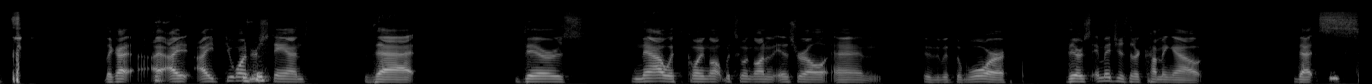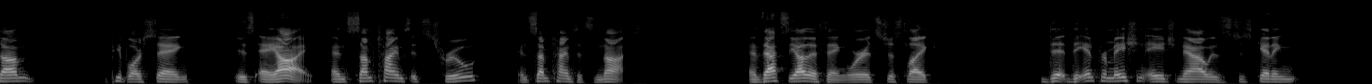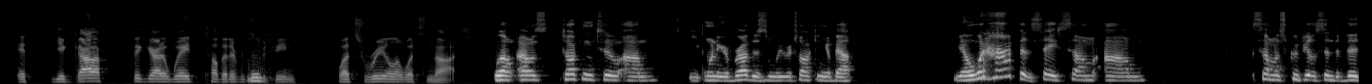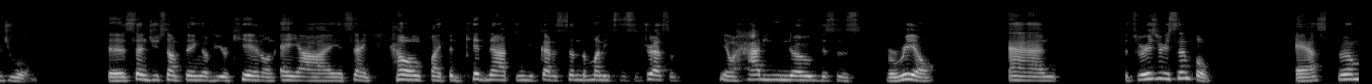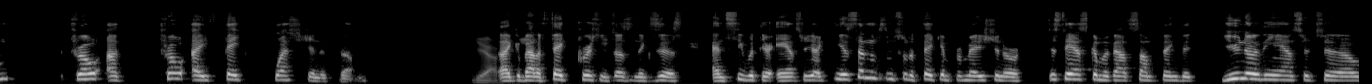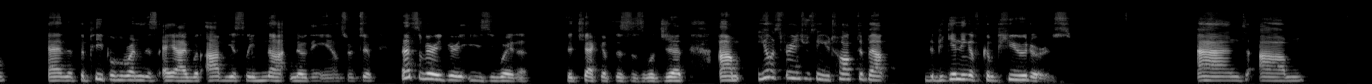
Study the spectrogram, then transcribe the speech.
Like I, I i i do mm-hmm. understand that there's now with going on what's going on in israel and with the war there's images that are coming out that some people are saying is ai and sometimes it's true and sometimes it's not and that's the other thing where it's just like the the information age now is just getting it's you gotta figure out a way to tell the difference Mm. between what's real and what's not Well, I was talking to um one of your brothers, and we were talking about, you know, what happens. Say some um some unscrupulous individual uh, sends you something of your kid on AI and saying, "Help! I've been kidnapped, and you've got to send the money to this address." And you know, how do you know this is for real? And it's very very simple. Ask them, throw a throw a fake question at them yeah like about a fake person who doesn't exist and see what their answer like you know send them some sort of fake information or just ask them about something that you know the answer to and that the people who run this ai would obviously not know the answer to that's a very very easy way to to check if this is legit. Um, you know, it's very interesting. You talked about the beginning of computers, and um,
